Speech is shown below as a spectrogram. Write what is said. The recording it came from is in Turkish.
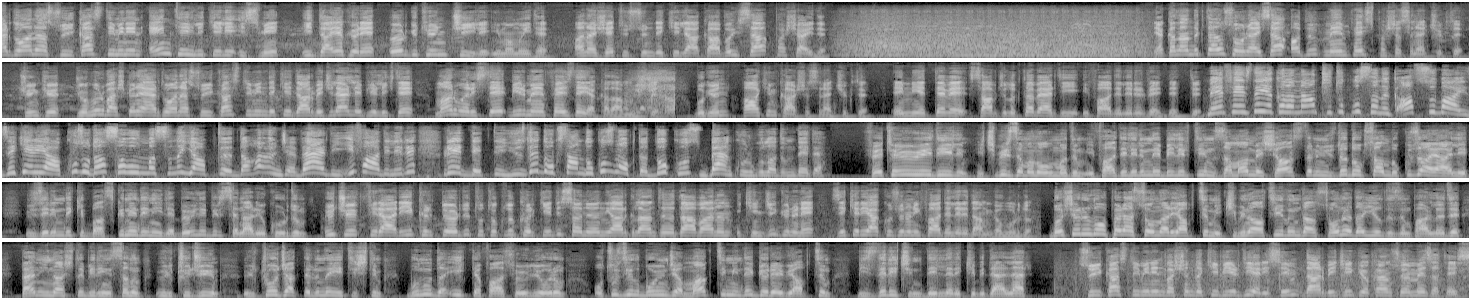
Erdoğan'a suikast timinin en tehlikeli ismi iddiaya göre örgütün Çiğli imamıydı. Ana jet üstündeki lakabı ise Paşa'ydı. Yakalandıktan sonra ise adı Menfes Paşası'na çıktı. Çünkü Cumhurbaşkanı Erdoğan'a suikast timindeki darbecilerle birlikte Marmaris'te bir menfezde yakalanmıştı. Bugün hakim karşısına çıktı. Emniyette ve savcılıkta verdiği ifadeleri reddetti. Menfez'de yakalanan tutuklu sanık Atsubay Zekeriya Kuzu da savunmasını yaptı. Daha önce verdiği ifadeleri reddetti. %99.9 ben kurguladım dedi. FETÖ üye değilim. Hiçbir zaman olmadım. İfadelerimle belirttiğim zaman ve şahısların %99'u hayali. Üzerimdeki baskı nedeniyle böyle bir senaryo kurdum. Üçü firari 44'ü tutuklu 47 sanığın yargılandığı davanın ikinci gününe Zekeriya Kuzu'nun ifadeleri damga vurdu. Başarılı operasyonlar yaptım. 2006 yılından sonra da yıldızım parladı. Ben inançlı bir insanım. Ülkücüyüm. Ülke ocaklarında yetiştim. Bunu da ilk defa söylüyorum. 30 yıl boyunca MAK timinde görev yaptım. Bizler için deliler ekibi derler. Suikast timinin başındaki bir diğer isim darbeci Gökhan Sönmez Ateş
